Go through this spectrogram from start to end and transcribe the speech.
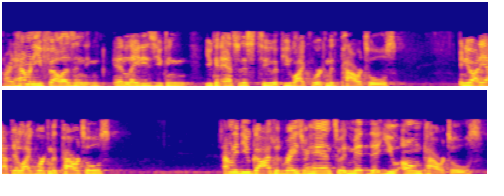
All right, how many of you fellas and, and ladies, you can, you can answer this too if you like working with power tools? Anybody out there like working with power tools? How many of you guys would raise your hand to admit that you own power tools?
